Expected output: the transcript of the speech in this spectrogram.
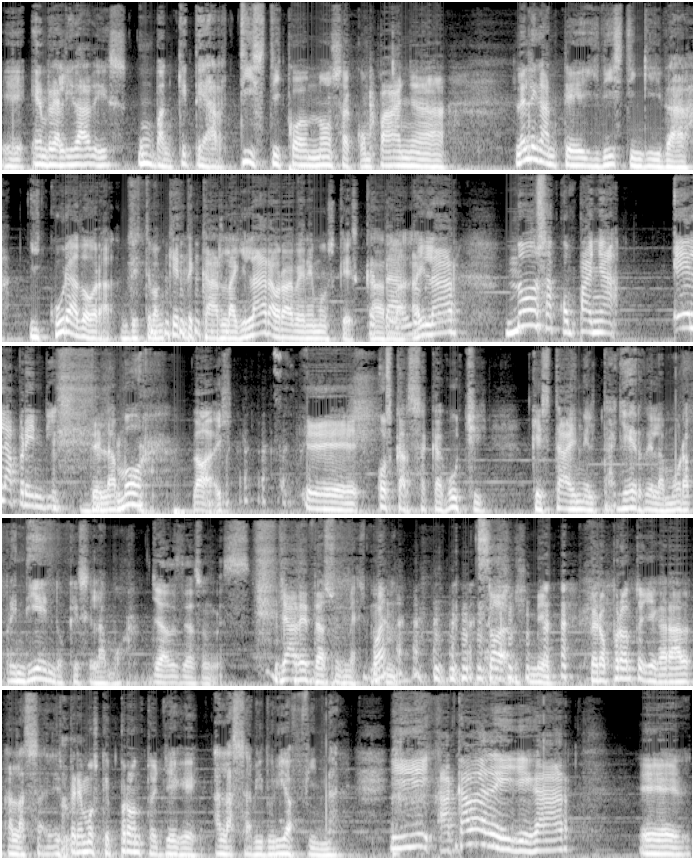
eh, en realidad es un banquete artístico. Nos acompaña la elegante y distinguida y curadora de este banquete, Carla Aguilar. Ahora veremos qué es Carla Aguilar. Nos acompaña el aprendiz del amor, eh, Oscar Sakaguchi que está en el taller del amor aprendiendo qué es el amor. Ya desde hace un mes. Ya desde hace un mes. Bueno, bien. Pero pronto llegará a la... Esperemos que pronto llegue a la sabiduría final. Y acaba de llegar eh,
